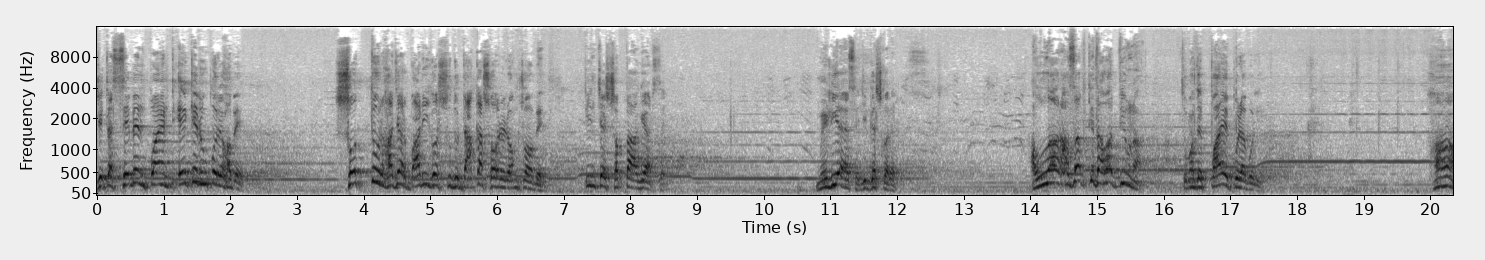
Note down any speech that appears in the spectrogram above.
যেটা সেভেন পয়েন্ট এইটের উপরে হবে। সত্তর হাজার বাড়িঘর শুধু ঢাকা শহরের অংশ হবে। তিন, চার সপ্তাহ আগে আসছে। মিডিয়া আছে, জিজ্ঞেস করেন। আল্লাহর আজাবকে দাওয়াত দিও না, তোমাদের পায়ে পোড়া বলি। হ্যাঁ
